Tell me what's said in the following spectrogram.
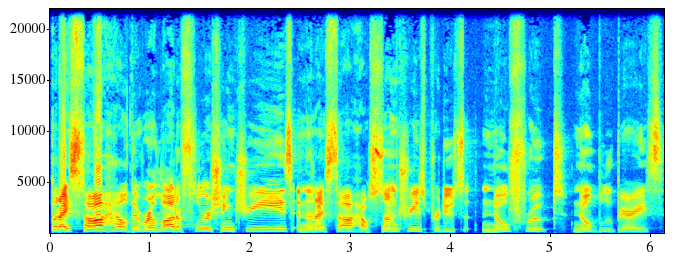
But I saw how there were a lot of flourishing trees, and then I saw how some trees produced no fruit, no blueberries,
